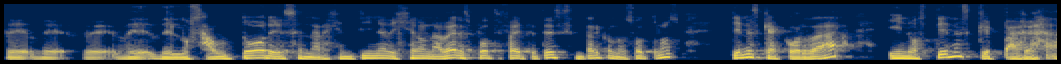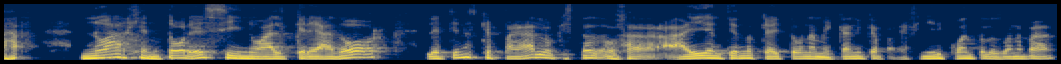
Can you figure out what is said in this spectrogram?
de, los autores en Argentina dijeron, a ver, Spotify, te tienes que sentar con nosotros, tienes que acordar y nos tienes que pagar, no a Argentores, sino al creador, le tienes que pagar lo que está, o sea, ahí entiendo que hay toda una mecánica para definir cuánto les van a pagar,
